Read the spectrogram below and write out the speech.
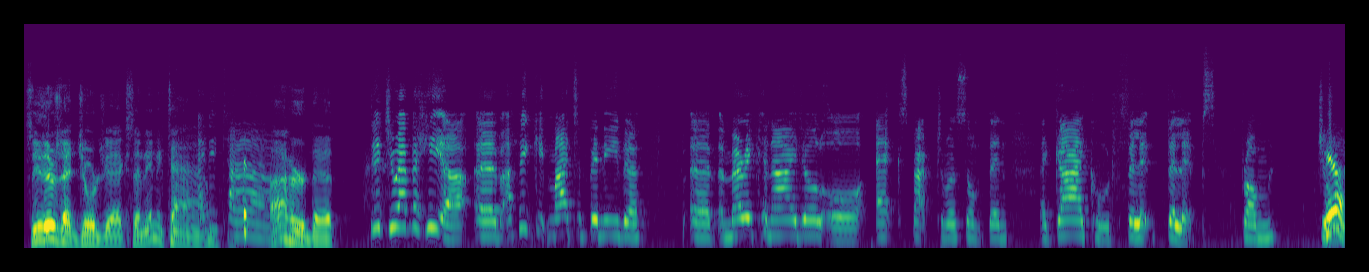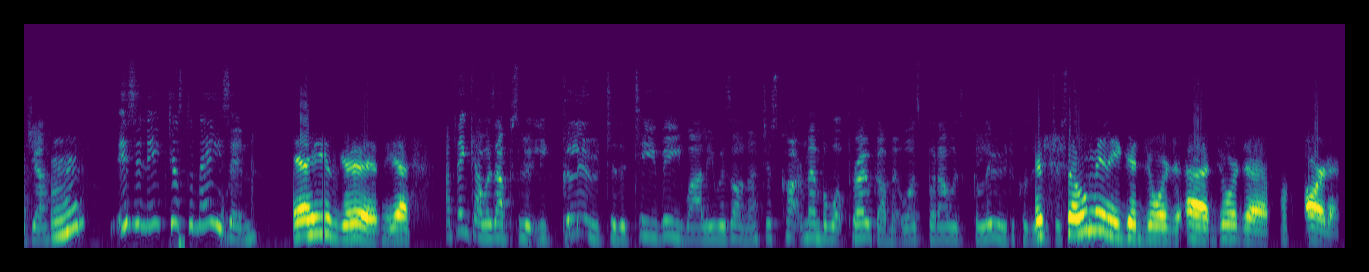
See, there's that Georgia accent. Anytime. anytime. I heard that. Did you ever hear? Um, I think it might have been either um, American Idol or X Factor or something. A guy called Philip Phillips from Georgia. Yeah. hmm Isn't he just amazing? Yeah, he is good. Yes. I think I was absolutely glued to the TV while he was on. I just can't remember what program it was, but I was glued because There's was just so many good Georgia uh, Georgia artists.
